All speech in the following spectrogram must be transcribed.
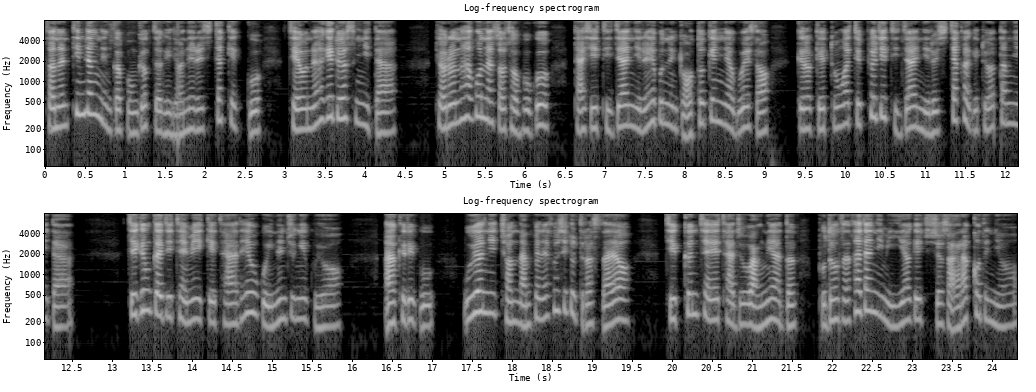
저는 팀장님과 본격적인 연애를 시작했고 재혼을 하게 되었습니다. 결혼하고 나서 저보고 다시 디자인 일을 해보는 게 어떻겠냐고 해서 그렇게 동화책 표지 디자인 일을 시작하게 되었답니다. 지금까지 재미있게 잘 해오고 있는 중이고요. 아 그리고 우연히 전 남편의 소식을 들었어요. 집 근처에 자주 왕래하던 부동산 사장님이 이야기해 주셔서 알았거든요.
